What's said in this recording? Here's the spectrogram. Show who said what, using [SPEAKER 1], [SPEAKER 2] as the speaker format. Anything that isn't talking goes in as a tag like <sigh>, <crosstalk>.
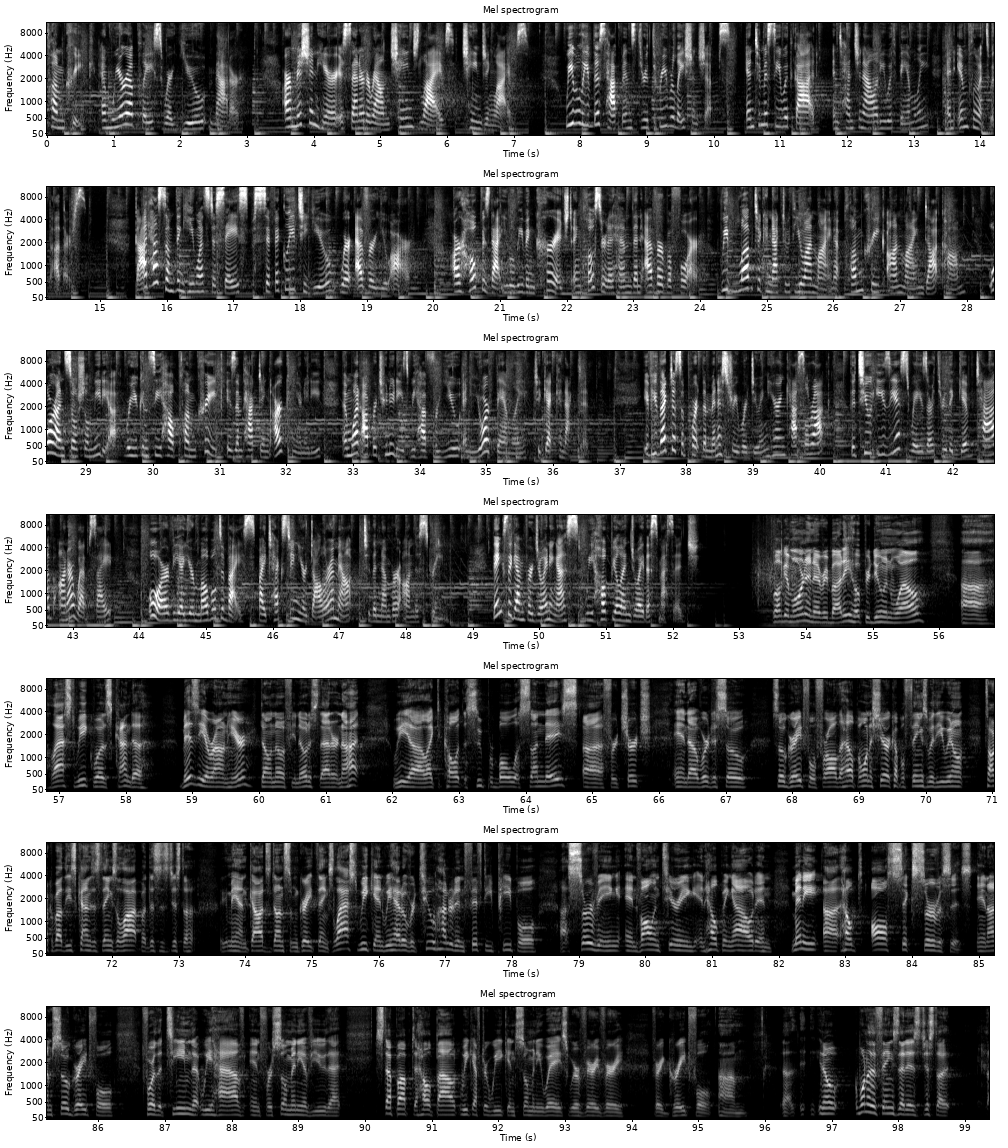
[SPEAKER 1] Plum Creek, and we are a place where you matter. Our mission here is centered around change lives, changing lives. We believe this happens through three relationships intimacy with God, intentionality with family, and influence with others. God has something He wants to say specifically to you wherever you are. Our hope is that you will leave encouraged and closer to Him than ever before. We'd love to connect with you online at plumcreekonline.com or on social media, where you can see how Plum Creek is impacting our community and what opportunities we have for you and your family to get connected. If you'd like to support the ministry we're doing here in Castle Rock, the two easiest ways are through the Give tab on our website or via your mobile device by texting your dollar amount to the number on the screen. Thanks again for joining us. We hope you'll enjoy this message.
[SPEAKER 2] Well, good morning, everybody. Hope you're doing well. Uh, last week was kind of busy around here. Don't know if you noticed that or not. We uh, like to call it the Super Bowl of Sundays uh, for church, and uh, we're just so so grateful for all the help. I want to share a couple things with you. We don't talk about these kinds of things a lot, but this is just a man. God's done some great things. Last weekend we had over 250 people uh, serving and volunteering and helping out, and many uh, helped all six services. And I'm so grateful for the team that we have and for so many of you that step up to help out week after week in so many ways. We're very, very, very grateful. Um, uh, you know, one of the things that is just a,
